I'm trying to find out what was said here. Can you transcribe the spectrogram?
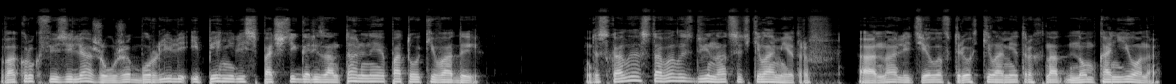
Вокруг фюзеляжа уже бурлили и пенились почти горизонтальные потоки воды. До скалы оставалось 12 километров, а она летела в трех километрах над дном каньона.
